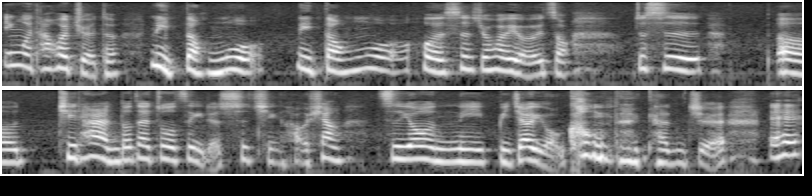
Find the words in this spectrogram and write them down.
因为他会觉得你懂我，你懂我，或者是就会有一种，就是呃，其他人都在做自己的事情，好像。只有你比较有空的感觉，诶，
